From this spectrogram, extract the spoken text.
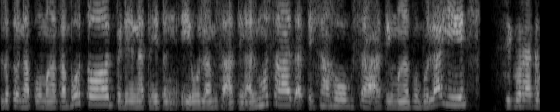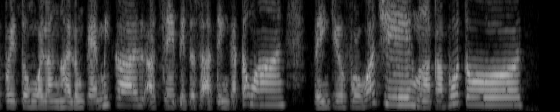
Luto na po mga kabutod. Pwede na natin itong iulam sa ating almusal at isahog sa ating mga gugulayin. Sigurado po itong walang halong chemical at safe ito sa ating katawan. Thank you for watching mga kabutod!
